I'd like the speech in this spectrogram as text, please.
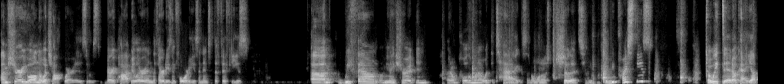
I'm sure you all know what chalkware is. It was very popular in the 30s and 40s and into the 50s. Um, we found, let me make sure I didn't I don't pull them one out with the tags. I don't want to show that to you. Did we price these? Oh, we did. Okay, yep.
